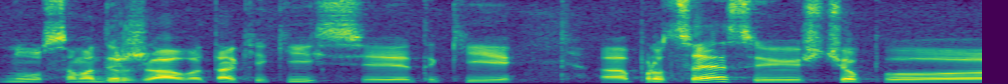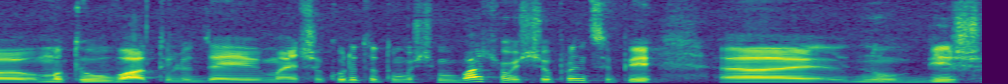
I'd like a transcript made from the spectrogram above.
ну, сама держава, так, якісь е, такі е, процеси, щоб е, мотивувати людей менше курити? Тому що ми бачимо, що в принципі е, ну, більш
